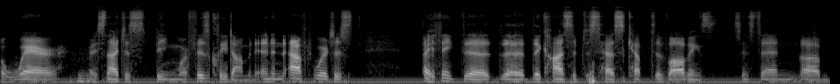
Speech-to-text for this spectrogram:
aware. Mm-hmm. It's not just being more physically dominant. And then afterwards, just I think the the the concept just has kept evolving since then. Um,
